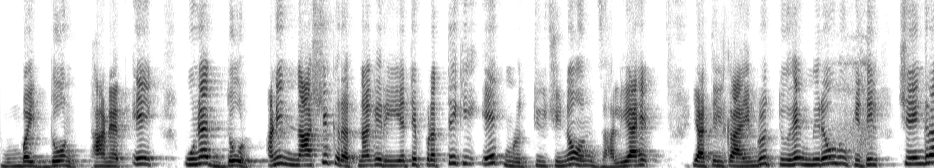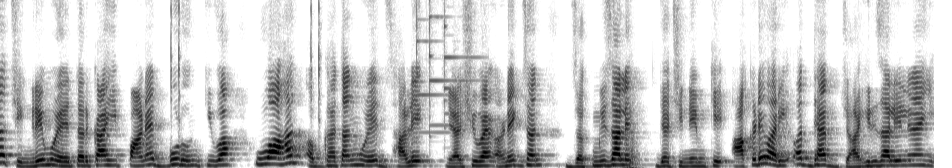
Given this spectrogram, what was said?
मुंबईत दोन ठाण्यात एक पुण्यात दोन आणि नाशिक रत्नागिरी येथे प्रत्येकी एक मृत्यूची नोंद झाली आहे. यातील काही मृत्यू हे मिरवणुकीतील चेंगरा चेंगरेमुळे तर काही पाण्यात बुडून किंवा वाहन अपघातांमुळे झाले. याशिवाय अनेक जण जखमी झाले ज्याची नेमकी आकडेवारी अद्याप जाहीर झालेली नाही.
